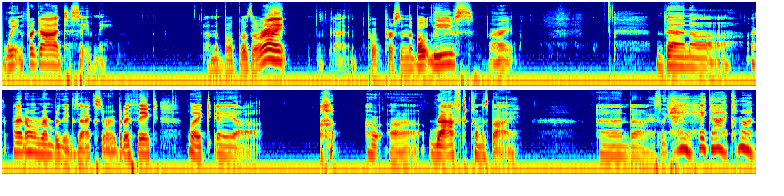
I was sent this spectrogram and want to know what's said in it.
I'm waiting for God to save me." And the boat goes, "All right, guy person in the boat leaves. All right. Then uh, I, I don't remember the exact story, but I think like a, uh, a, a raft comes by, and uh, he's like, "Hey, hey, guy, come on,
